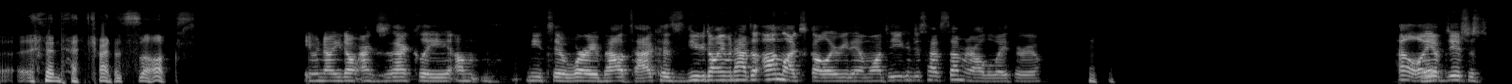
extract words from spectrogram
uh, and that kind of sucks. Even though you don't exactly um need to worry about that because you don't even have to unlock scholar if you didn't want to. You can just have summoner all the way through. Hell, all you have to do is just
